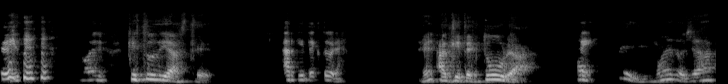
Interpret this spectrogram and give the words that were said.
¿Qué estudiaste? Arquitectura. ¿Eh? Arquitectura. Sí. Bueno, ya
